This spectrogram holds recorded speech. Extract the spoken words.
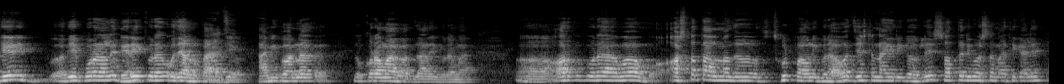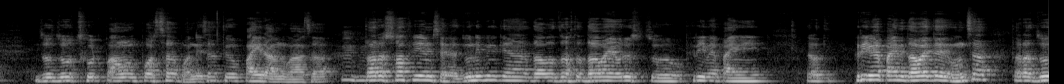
फेरि कोरोनाले धेरै कुरा ओझ्याल्नु पाएको थियो। हामी गर्न क्रमागत जाने कुरामा। अर्को कुरा अब अस्पतालमा जो छुट पाउने कुरा हो ज्येष्ठ नागरिकहरूले सत्तरी वर्ष माथिकाले जो जो छुट पाउनुपर्छ भन्ने छ त्यो पाइरहनु भएको छ। तर सफिसियन्ट छैन। जुनै पनि त्यहाँ दब जस्तो दबाईहरू फ्रीमा पाइने र फ्रीमा पाइने दबाई त हुन्छ तर जो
